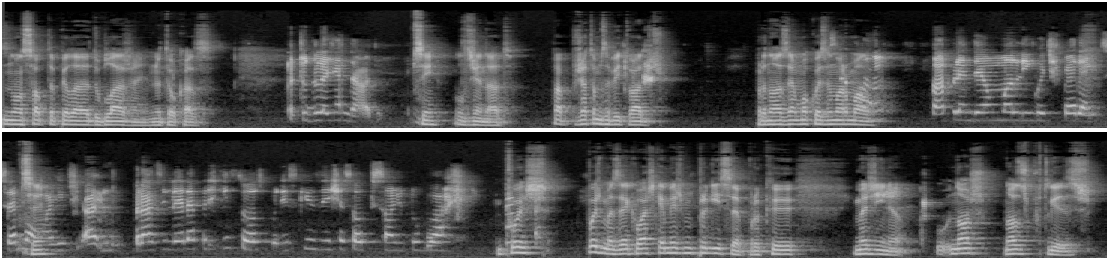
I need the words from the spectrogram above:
não se opta pela dublagem, no teu caso. É tudo legendado. Sim, legendado. Pá, já estamos habituados. Para nós é uma coisa Isso é normal. É para aprender uma língua diferente. Isso é bom. Sim. A gente, a, brasileiro é preguiçoso, por isso que existe essa opção de dublagem. Pois, Pois, mas é que eu acho que é mesmo preguiça, porque imagina, nós, nós os portugueses,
